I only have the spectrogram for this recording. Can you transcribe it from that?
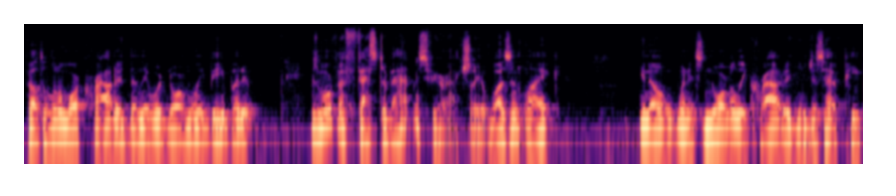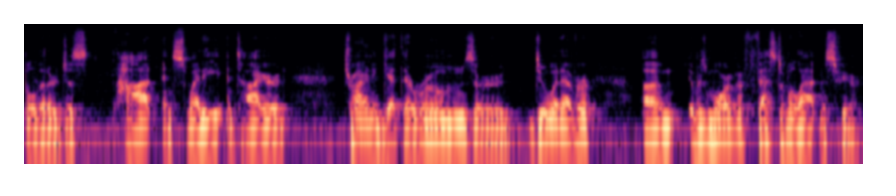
felt a little more crowded than they would normally be, but it it was more of a festive atmosphere. Actually, it wasn't like you know, when it's normally crowded and you just have people that are just hot and sweaty and tired trying to get their rooms or do whatever. Um, it was more of a festival atmosphere.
